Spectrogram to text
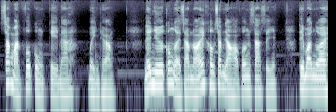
sắc mặt vô cùng kỳ lạ, bình thường. Nếu như có người dám nói không xem nhà họ Vương ra gì, thì mọi người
